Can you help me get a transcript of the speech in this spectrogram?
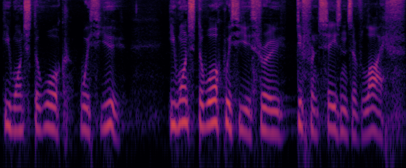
He wants to walk with you. He wants to walk with you through different seasons of life.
